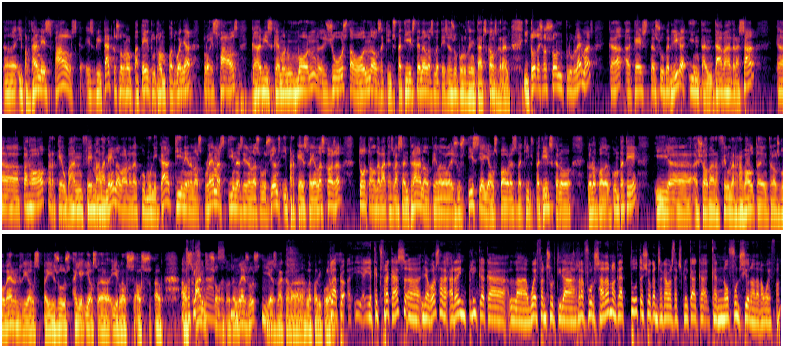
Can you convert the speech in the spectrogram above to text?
Uh, I, per tant, és fals. Que, és veritat que sobre el paper tothom pot guanyar, però és fals que visquem en un món just on els equips petits tenen les mateixes oportunitats que els grans. I tot això són problemes que aquesta Superliga intentava adreçar eh, però perquè ho van fer malament a l'hora de comunicar quins eren els problemes, quines eren les solucions i per què es feien les coses, tot el debat es va centrar en el tema de la justícia i els pobres equips petits que no, que no poden competir i eh, això va fer una revolta entre els governs i els països i, i els, eh, i els, els, els, els fans, sobretot anglesos, mm. i es va acabar la pel·lícula. Clar, però i, i aquest fracàs, eh, llavors, ara, ara implica que la UEFA en sortirà reforçada, malgrat tot això que ens acabes d'explicar, que, que no funciona de la UEFA?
